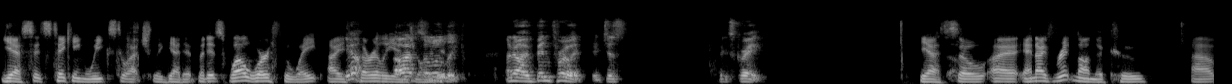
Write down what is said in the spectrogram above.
Yes, it's taking weeks to actually get it, but it's well worth the wait. I yeah. thoroughly oh, absolutely. It. I know I've been through it. It just it's great. Yeah. So, uh, and I've written on the coup. Uh,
